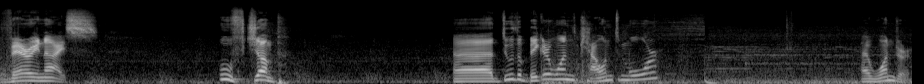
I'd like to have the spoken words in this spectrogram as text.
Very nice. Oof, jump. Uh, do the bigger one count more? I wonder.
